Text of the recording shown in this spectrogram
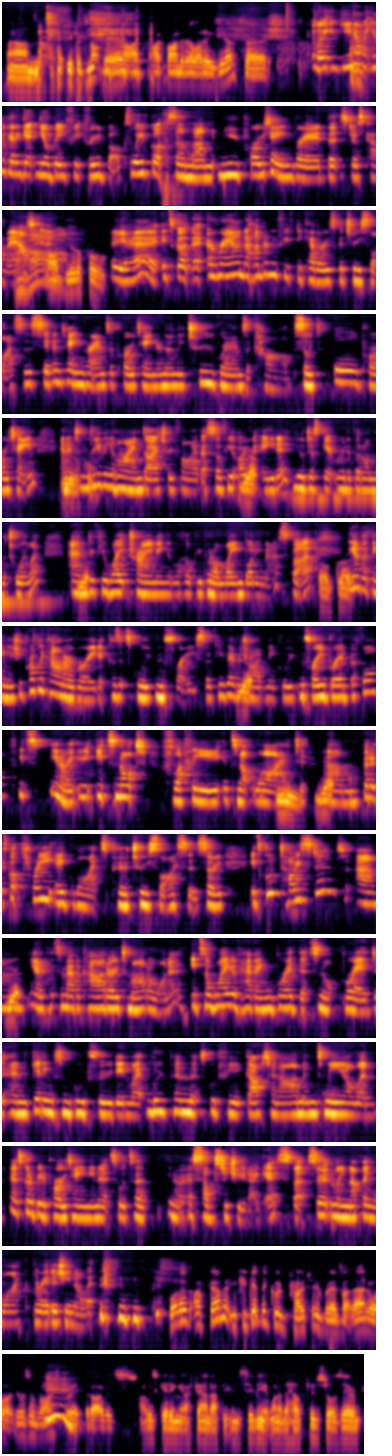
um, if it's not there, I, I find it a lot easier. So, well, you know what you're going to get in your Be Fit food box. We've got some um, new protein bread that's just come out. Oh, beautiful! Yeah, it's got around 150 calories for two slices, 17 grams of protein, and only two grams of carbs. So it's all protein and Beautiful. it's really high in dietary fiber. So if you overeat yep. it, you'll just get rid of it on the toilet. And yep. if you're weight training, it'll help you put on lean body mass. But oh, the other thing is, you probably can't overeat it because it's gluten free. So if you've ever yep. tried any gluten free bread before, it's you know it, it's not fluffy, it's not light, mm, um, but it's got three egg whites per two slices. So it's good toasted. Um, yeah. You know, put some avocado, tomato on it. It's a way of having bread that's not bread and getting some good food in, like lupin that's good for your gut and almond meal, and you know, it's got a bit of protein in it, so it's a you know a substitute, I guess, but certainly nothing like bread as you know it. well, I found that if you get the good protein breads like that, or there was a rice mm. bread that I was I was getting, I found up in Sydney at one of the health food stores there, and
